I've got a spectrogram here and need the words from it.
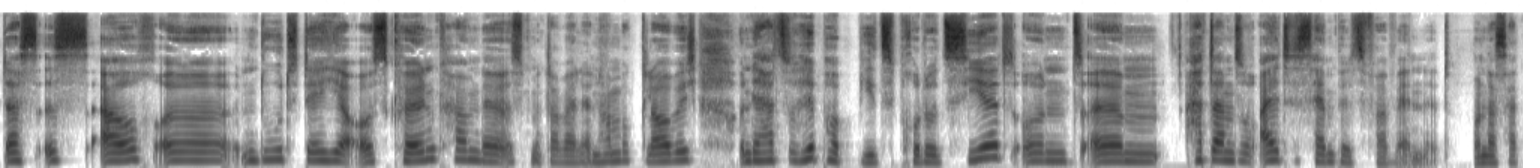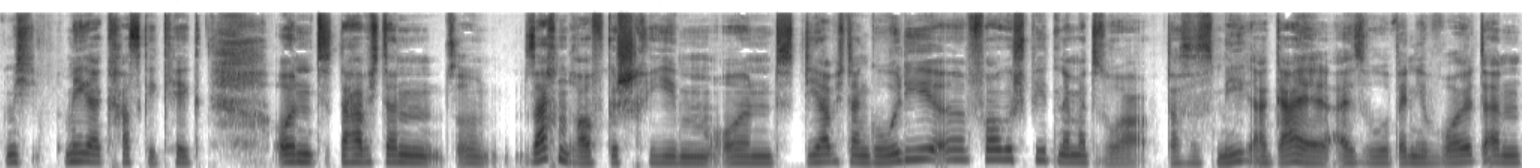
Das ist auch äh, ein Dude, der hier aus Köln kam. Der ist mittlerweile in Hamburg, glaube ich. Und der hat so Hip-Hop-Beats produziert und ähm, hat dann so alte Samples verwendet. Und das hat mich mega krass gekickt. Und da habe ich dann so Sachen drauf geschrieben und die habe ich dann Goldie äh, vorgespielt und er meinte so, das ist mega geil. Also wenn ihr wollt, dann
